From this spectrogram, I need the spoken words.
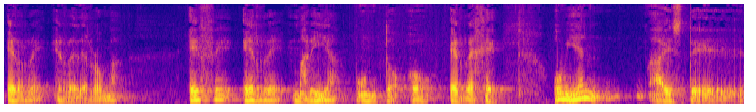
r, r de Roma, frmaria.org. O bien a este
